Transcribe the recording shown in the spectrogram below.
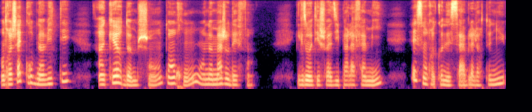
Entre chaque groupe d'invités, un chœur d'hommes chante en rond en hommage aux défunts. Ils ont été choisis par la famille et sont reconnaissables à leur tenue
